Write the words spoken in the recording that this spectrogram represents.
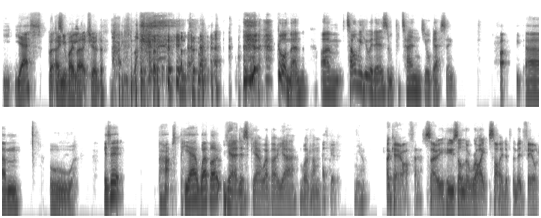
Yes, but Because only by virtue it. of the fact that I've got it in front of me. Go on then. Um, tell me who it is and pretend you're guessing. Um, ooh, is it perhaps Pierre Webo? Yeah, it is Pierre Webo. Yeah, well done. That's good. Yeah. Okay, Arthur. So who's on the right side of the midfield?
